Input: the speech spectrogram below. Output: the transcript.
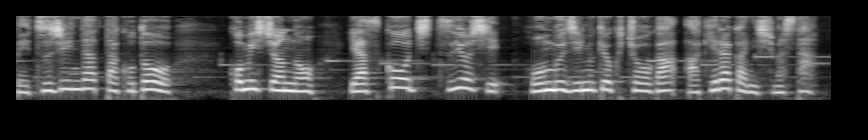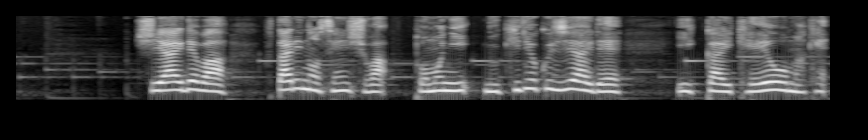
別人だったことをコミッションの安河内剛本部事務局長が明らかにしました。試合では二人の選手は共に無気力試合で一回 KO 負け。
